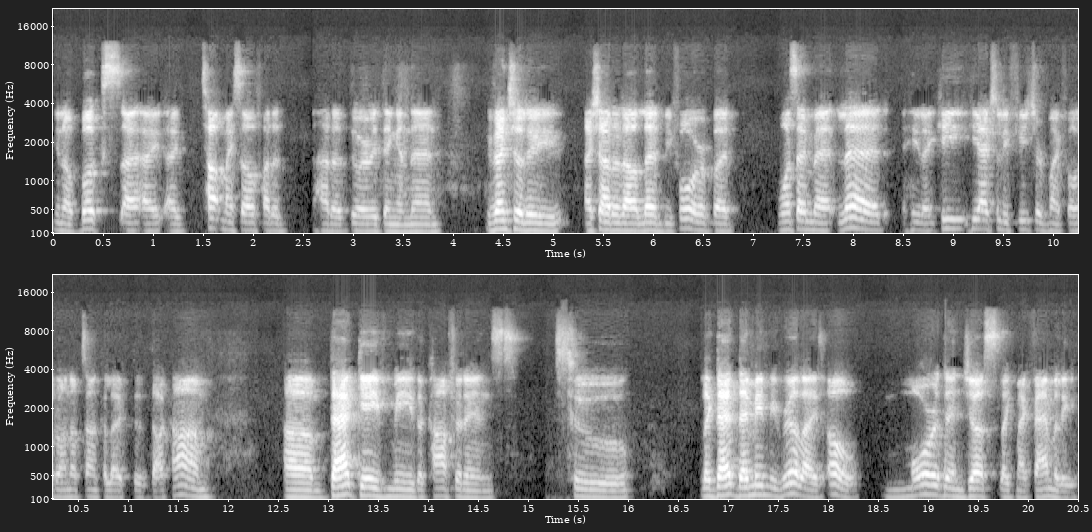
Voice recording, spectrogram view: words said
you know, books. I, I, I taught myself how to how to do everything, and then eventually I shouted out Led before, but once I met Led, he like he he actually featured my photo on UptownCollective.com. Um, that gave me the confidence to like that. That made me realize, oh, more than just like my family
